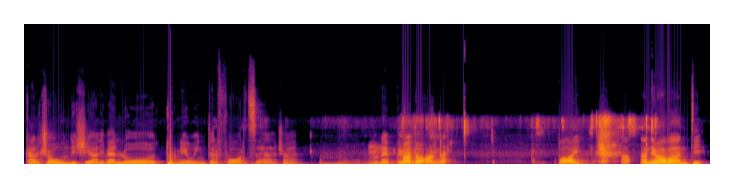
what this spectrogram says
calcio a 11 a livello torneo interforze, eh? cioè mm, non è per Madonna. Poi ah, andiamo avanti.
